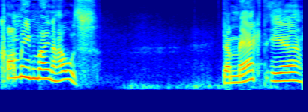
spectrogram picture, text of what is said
komm in mein Haus, da merkt er,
